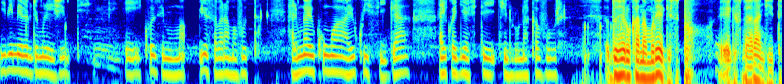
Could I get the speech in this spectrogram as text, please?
y'ibimera byo muri Egypt. Eh, ikoze yose aba ari amavuta. Harimo ayo kunywa ayo kwisiga ariko agiye afite ikintu runaka avura. Duherukana muri egisipo egisipo yarangiye ite?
